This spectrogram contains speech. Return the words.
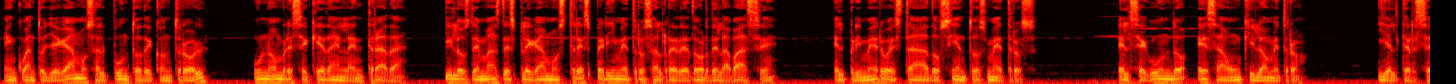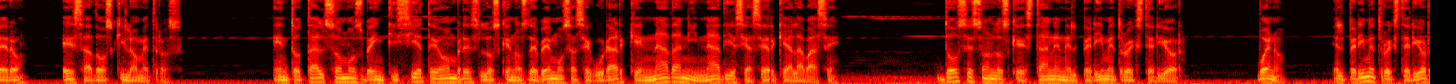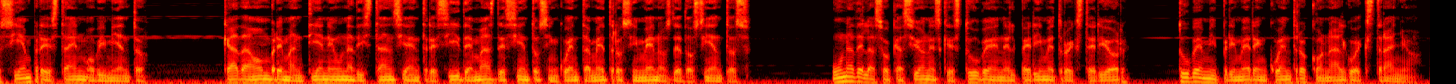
En cuanto llegamos al punto de control, un hombre se queda en la entrada y los demás desplegamos tres perímetros alrededor de la base. El primero está a 200 metros, el segundo es a un kilómetro y el tercero es a dos kilómetros. En total somos 27 hombres los que nos debemos asegurar que nada ni nadie se acerque a la base. 12 son los que están en el perímetro exterior. Bueno, el perímetro exterior siempre está en movimiento. Cada hombre mantiene una distancia entre sí de más de 150 metros y menos de 200. Una de las ocasiones que estuve en el perímetro exterior, tuve mi primer encuentro con algo extraño.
